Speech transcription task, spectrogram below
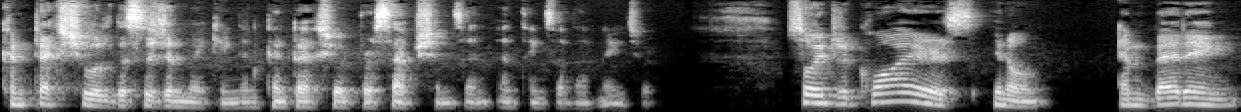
contextual decision making and contextual perceptions and, and things of that nature. So it requires, you know, embedding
